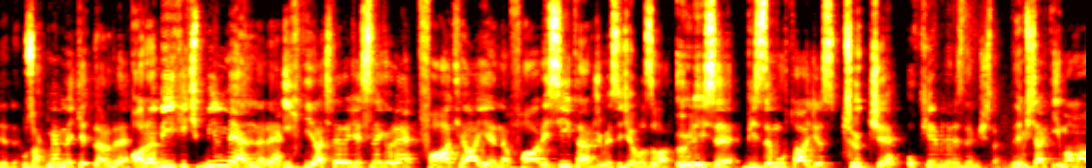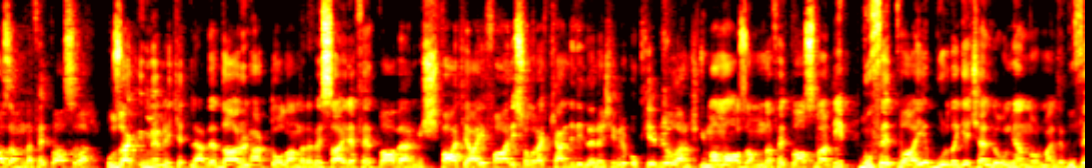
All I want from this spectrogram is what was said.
dedi. Uzak memleketlerde Arabi hiç bilmeyenlere ihtiyaç derecesi kabilesine göre Fatiha yerine Farisi tercümesi cevazı var. Öyleyse biz de muhtacız. Türkçe okuyabiliriz demişler. Demişler ki İmam-ı Azam'ın da fetvası var. Uzak memleketlerde Darül Harp'te olanlara vesaire fetva vermiş. Fatiha'yı Farisi olarak kendi dillerine çevirip okuyabiliyorlarmış. İmam-ı Azam'ın da fetvası var deyip bu fetvayı burada geçerli olmayan normalde bu fetvayı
